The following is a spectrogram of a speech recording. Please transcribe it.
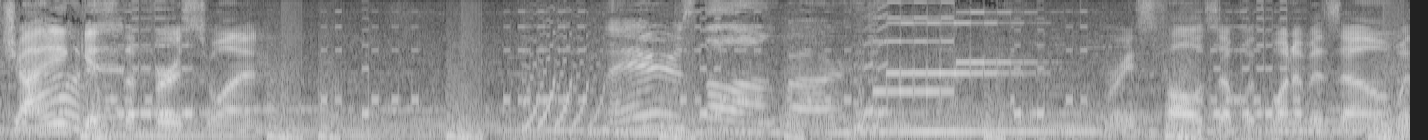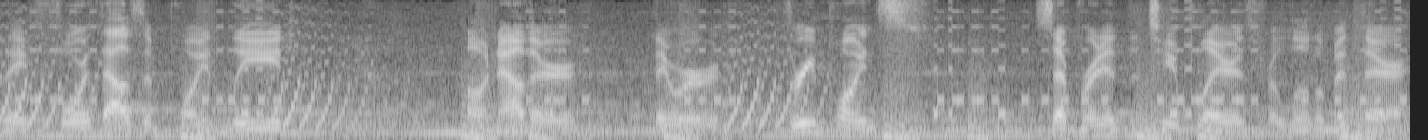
Giant gets the first one. There's the long bar. Maurice follows up with one of his own with a 4,000 point lead. Oh, now they're they were three points separated the two players for a little bit there.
